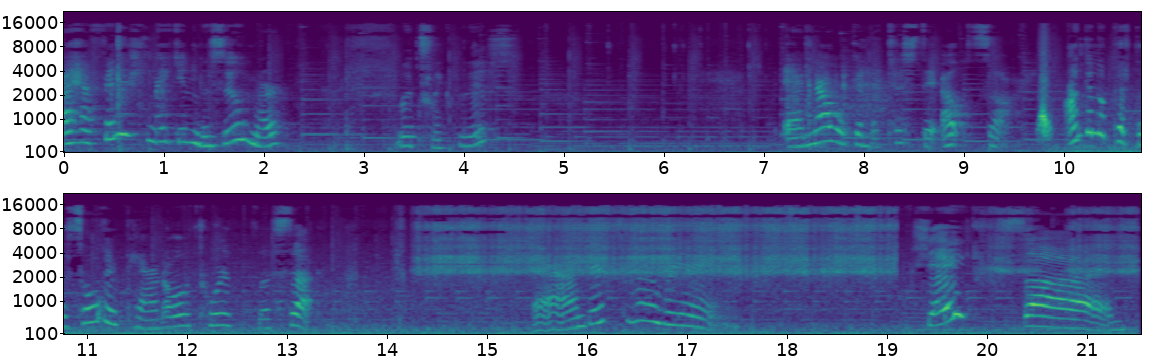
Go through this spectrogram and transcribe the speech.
I have finished making the zoomer looks like this. And now we're gonna test it outside. I'm gonna put the solar panel towards the sun. And it's moving. Shake, sun.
